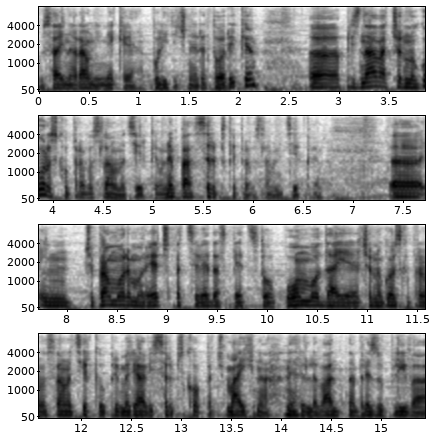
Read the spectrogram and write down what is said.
vsaj na ravni neke politične retorike, uh, priznava črnogorsko pravoslavno crkvo, ne pa srpske pravoslavne crkve. Uh, čeprav moramo reči, pa seveda spet s to opombo, da je Črnogorska pravoslavna crkva v primerjavi s srpsko pač majhna, nerelevantna, brez vpliva,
